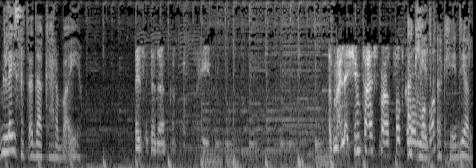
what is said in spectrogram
ليست أداة كهربائية. ليست أداة كهربائية. طب معلش ينفع أسمع الصوت كمان أكيد مرة؟ أكيد. يلا.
